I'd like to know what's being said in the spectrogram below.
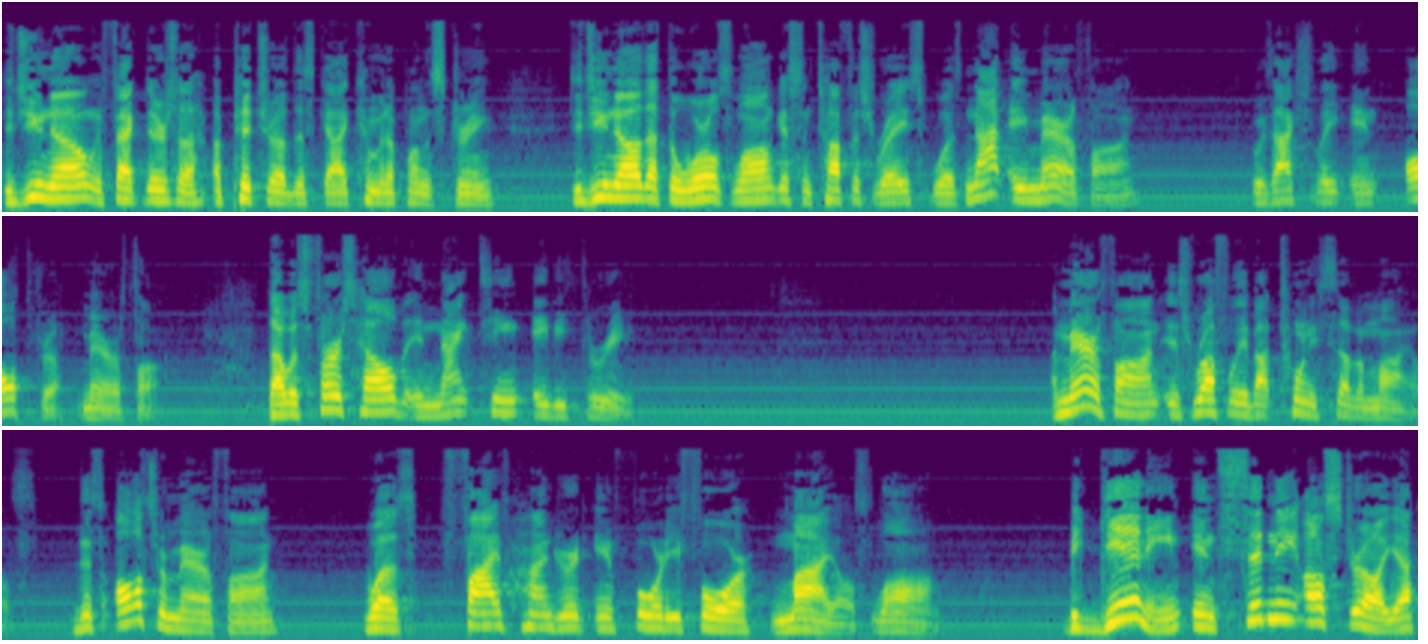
Did you know? In fact, there's a, a picture of this guy coming up on the screen. Did you know that the world's longest and toughest race was not a marathon? It was actually an ultra marathon that was first held in 1983. A marathon is roughly about 27 miles. This ultra marathon was 544 miles long, beginning in Sydney, Australia,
